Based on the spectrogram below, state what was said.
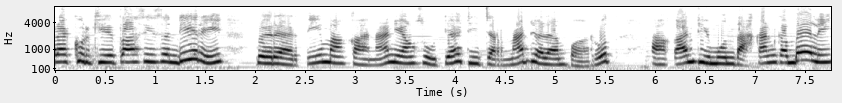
Regurgitasi sendiri berarti makanan yang sudah dicerna dalam perut akan dimuntahkan kembali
